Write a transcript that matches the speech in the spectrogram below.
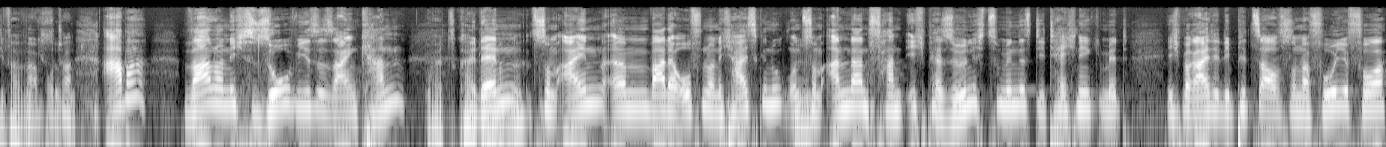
Die war War wirklich so brutal. gut. Aber war noch nicht so, wie sie sein kann. Denn war noch, ne? zum einen ähm, war der Ofen noch nicht heiß genug und Mhm. zum anderen fand ich persönlich zumindest die Technik mit, ich bereite die Pizza auf so einer Folie vor,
